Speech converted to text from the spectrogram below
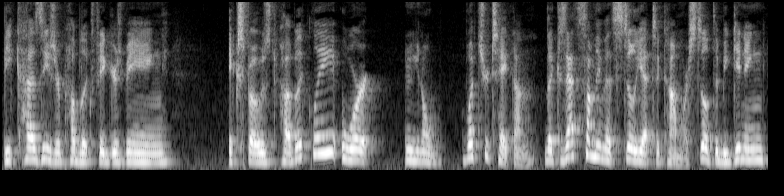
because these are public figures being exposed publicly? Or, you know, what's your take on because that's something that's still yet to come we're still at the beginning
